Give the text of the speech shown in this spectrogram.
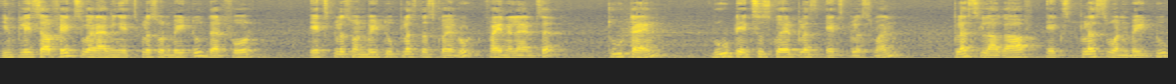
In place of x we are having x plus 1 by 2 therefore x plus 1 by 2 plus the square root final answer 2 times root x square plus x plus 1 plus log of x plus 1 by 2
